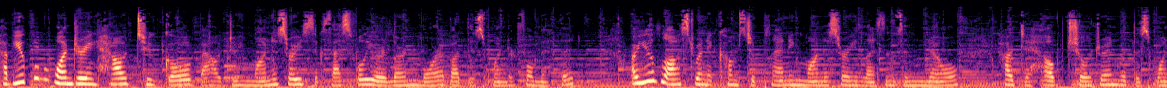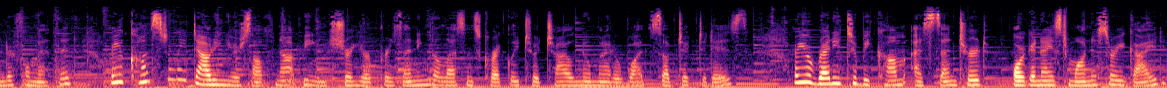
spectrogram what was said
Have you been wondering how to go about doing Montessori successfully or learn more about this wonderful method? Are you lost when it comes to planning Montessori lessons and know how to help children with this wonderful method? Are you constantly doubting yourself, not being sure you're presenting the lessons correctly to a child no matter what subject it is? Are you ready to become a centered, organized Montessori guide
